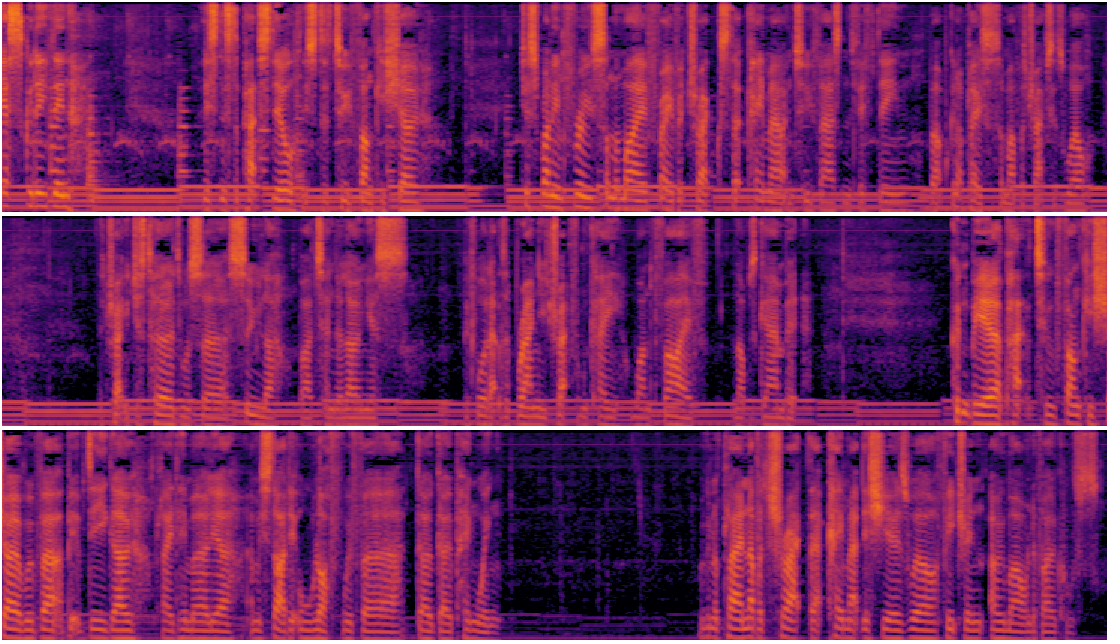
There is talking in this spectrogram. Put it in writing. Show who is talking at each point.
Speaker 1: Yes, good evening. Listeners to Pat Steele, this is the Too Funky Show. Just running through some of my favourite tracks that came out in 2015, but I'm going to play some other tracks as well. The track you just heard was uh, Sula by Tenderlonious. Before that was a brand new track from K15, Love's Gambit. Couldn't be a Pat Too Funky show without a bit of Dego. Played him earlier, and we started it all off with uh, GoGo Penguin
Speaker 2: play another track that came out this year as well, featuring Omar on the vocals.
